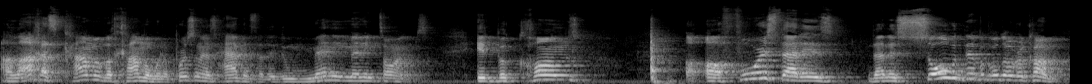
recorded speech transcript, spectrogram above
Allah has kama v'chama, when a person has habits that they do many, many times, it becomes a, a force that is, that is so difficult to overcome.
